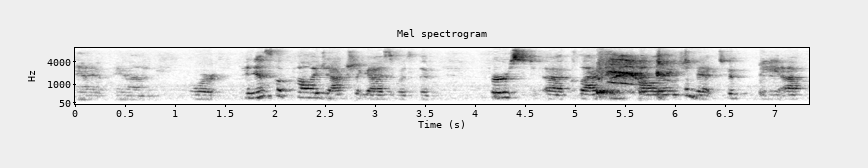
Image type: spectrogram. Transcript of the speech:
And, and for Peninsula College, actually, guys, was the first uh, college that took me up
